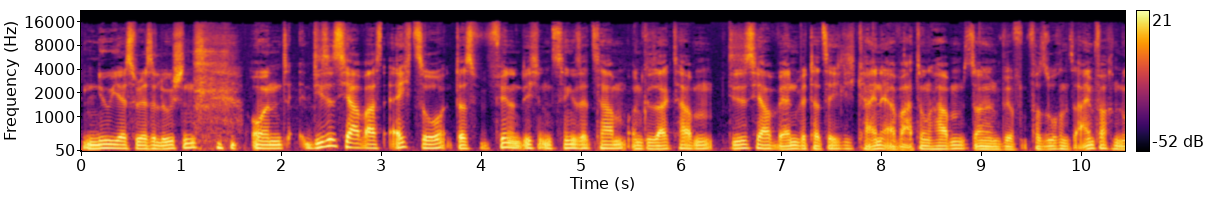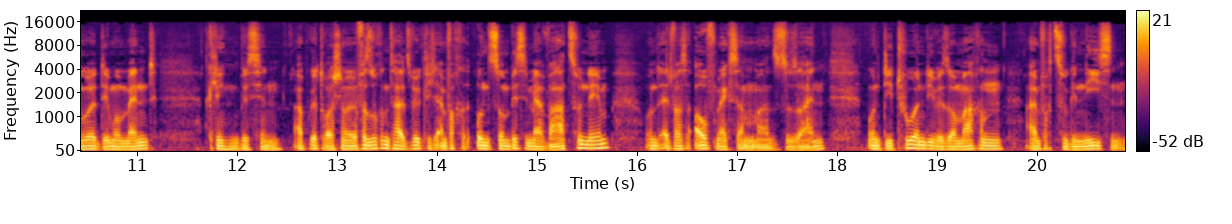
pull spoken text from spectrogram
New Year's Resolutions. und dieses Jahr war es echt so, dass Finn und ich uns hingesetzt haben und gesagt haben, dieses Jahr werden wir tatsächlich keine Erwartungen haben, sondern wir versuchen es einfach nur dem Moment klingt ein bisschen abgedroschen, aber wir versuchen halt wirklich einfach uns so ein bisschen mehr wahrzunehmen und etwas aufmerksamer zu sein und die Touren, die wir so machen, einfach zu genießen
